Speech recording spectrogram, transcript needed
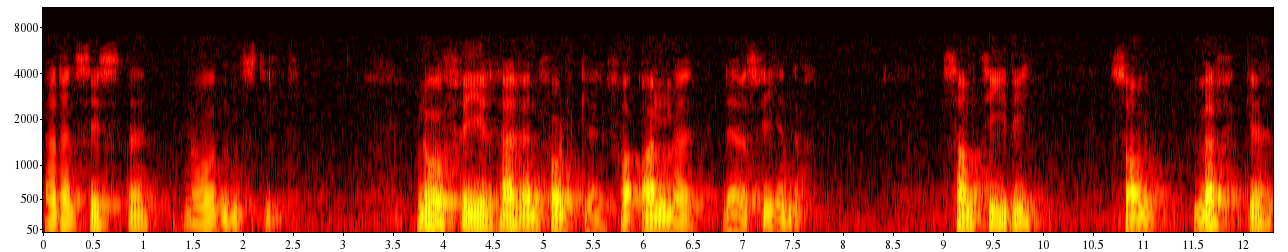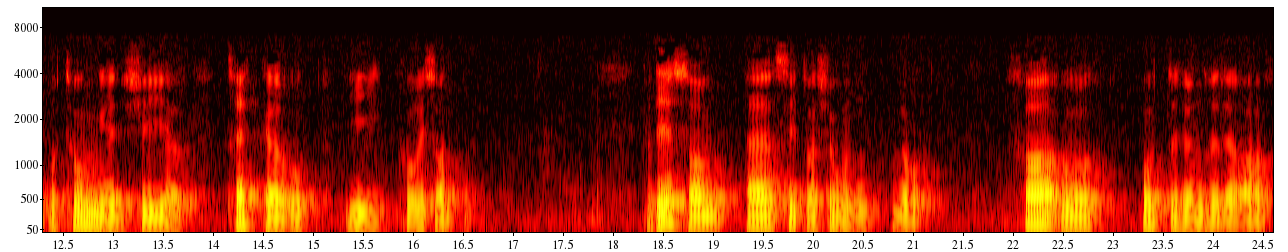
er den siste nådens tid. Nå frir Herren folket fra alle deres fiender, samtidig som mørke og tunge skyer trekker opp i horisonten. For det som er situasjonen nå, fra år 800 av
